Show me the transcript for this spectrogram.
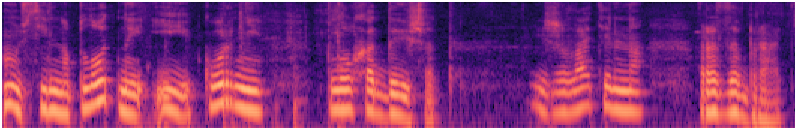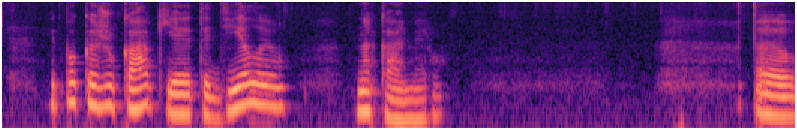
ну, сильно плотный и корни плохо дышат. И желательно разобрать. И покажу, как я это делаю на камеру. Э,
